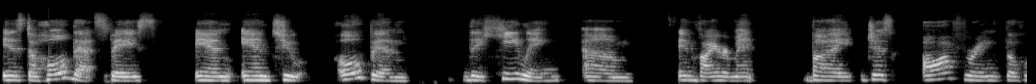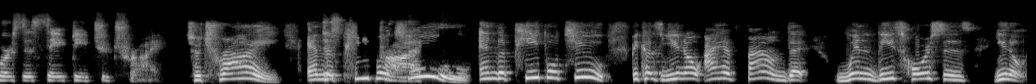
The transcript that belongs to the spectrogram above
is to hold that space and and to open the healing um, environment by just offering the horses safety to try. To try. And just the people try. too. And the people too. Because you know i have found that when these horses you know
